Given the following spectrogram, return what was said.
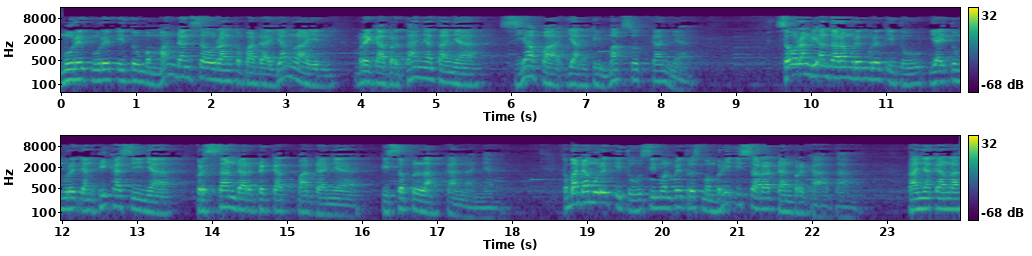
Murid-murid itu memandang seorang kepada yang lain, mereka bertanya-tanya, siapa yang dimaksudkannya? Seorang di antara murid-murid itu, yaitu murid yang dikasihnya, bersandar dekat padanya di sebelah kanannya. Kepada murid itu, Simon Petrus memberi isyarat dan berkata, Tanyakanlah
